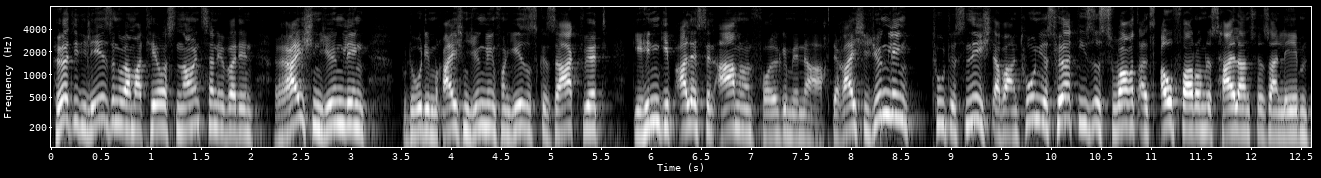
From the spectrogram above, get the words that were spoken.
hört ihr die Lesung über Matthäus 19 über den reichen Jüngling, wo dem reichen Jüngling von Jesus gesagt wird, geh hin, gib alles den Armen und folge mir nach. Der reiche Jüngling tut es nicht, aber Antonius hört dieses Wort als Aufforderung des Heilands für sein Leben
